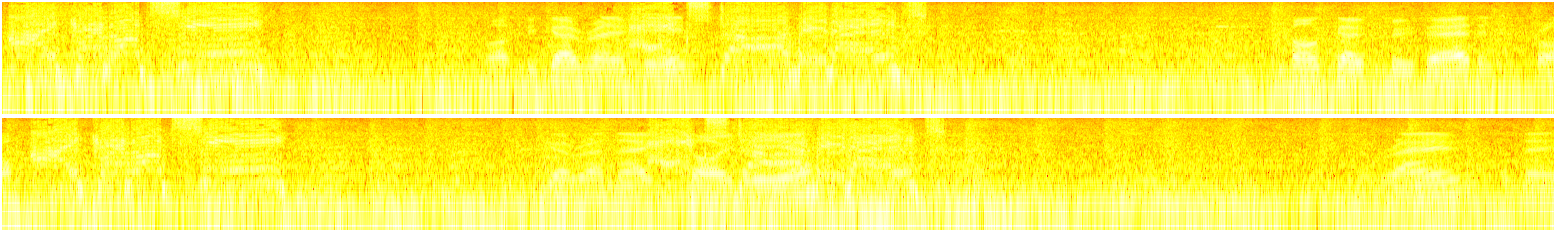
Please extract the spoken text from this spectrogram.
I cannot see. Right, if we go round here, Exterminate. can't go through there, there's a prop. I cannot see. Go around the outside here, around, and then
